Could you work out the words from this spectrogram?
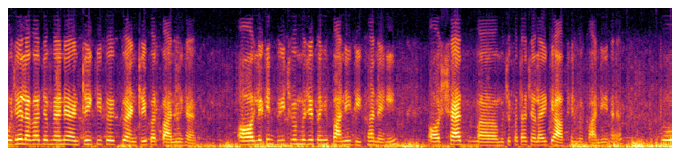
मुझे लगा जब मैंने एंट्री की तो एक तो एंट्री पर पानी है और लेकिन बीच में मुझे कहीं पानी दिखा नहीं और शायद मुझे पता चला है कि आखिर में पानी है तो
